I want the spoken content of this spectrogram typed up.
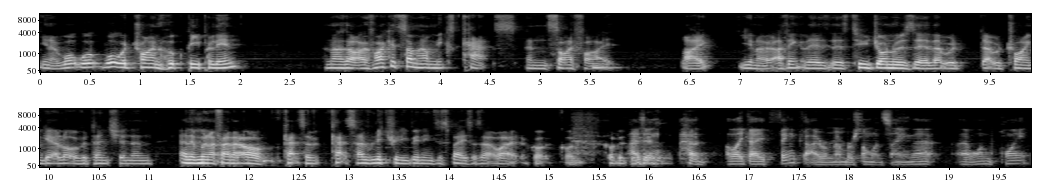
you know what, what what would try and hook people in and I thought, if I could somehow mix cats and sci-fi, mm. like you know, I think there's there's two genres there that would that would try and get a lot of attention. And and then when I found out, oh, cats have cats have literally been into space, I was like, right, I've got got, got to I didn't had, like I think I remember someone saying that at one point,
